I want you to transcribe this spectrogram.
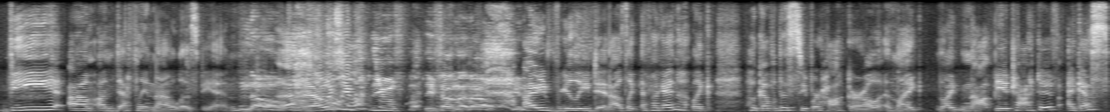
B um, I'm definitely not a lesbian. No. At least you you you found that out. You know? I really did. I was like, if I can like hook up with this super hot girl and like like not be attractive, I guess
